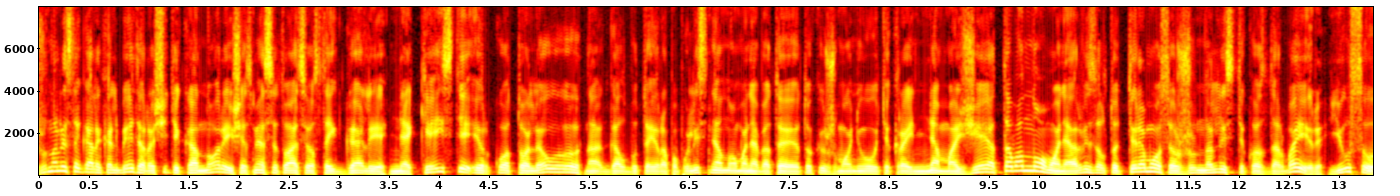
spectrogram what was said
Žurnalistai gali kalbėti, rašyti, ką nori, iš esmės situacijos tai gali nekeisti ir kuo toliau, na, galbūt tai yra populistinė nuomonė, bet e, tokių žmonių tikrai nemažėja. Tavo nuomonė, ar vis dėlto tyriamosios žurnalistikos darbai ir jūsų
